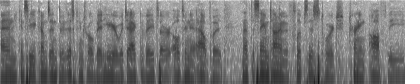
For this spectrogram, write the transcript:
And you can see it comes in through this control bit here which activates our alternate output and at the same time it flips this torch turning off the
